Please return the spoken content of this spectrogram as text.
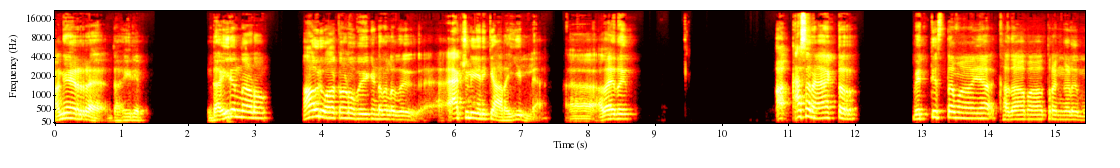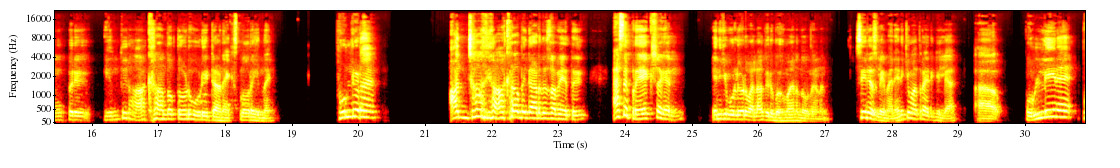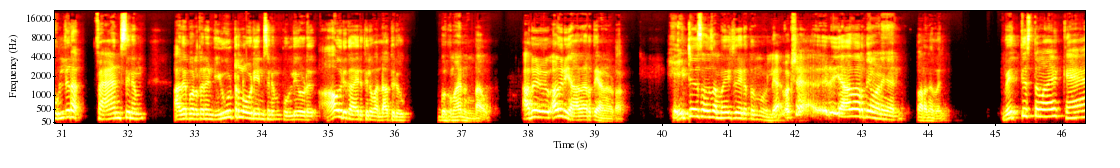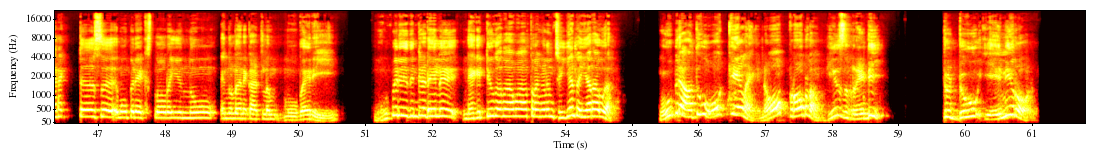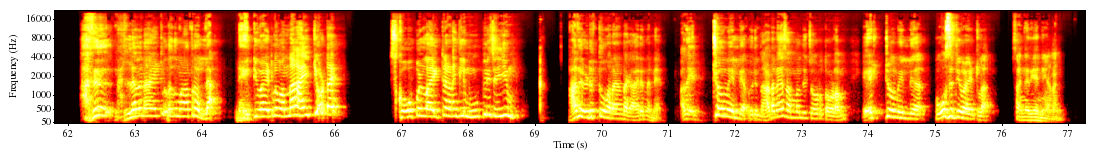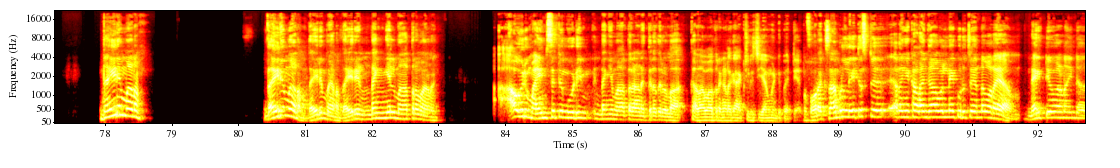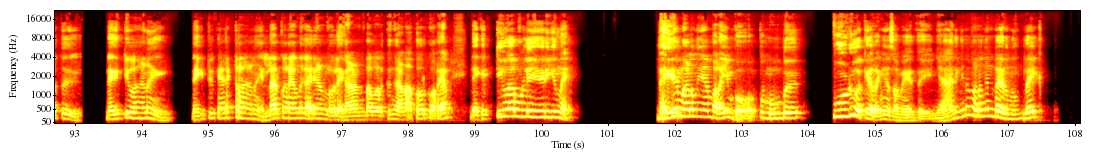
അങ്ങേറെ ധൈര്യം. ധൈര്യം എന്നാണോ? ആ ഒരു വാക്കാണോ ഉപയോഗിക്കേണ്ടതെന്നുള്ളത് ആക്ച്വലി എനിക്ക് അറിയില്ല അതായത് ആസ് എൻ ആക്ടർ വ്യത്യസ്തമായ കഥാപാത്രങ്ങൾ മൂപ്പര് എന്തൊരു ആക്രാന്തത്തോട് കൂടിയിട്ടാണ് എക്സ്പ്ലോർ ചെയ്യുന്നത്. പുള്ളിയുടെ അജാതി ആക്രാന്തം കാണുന്ന സമയത്ത് ആസ് എ പ്രേക്ഷകൻ എനിക്ക് പുള്ളിയോട് വല്ലാത്തൊരു ബഹുമാനം തോന്നുകയാണ്. സീരിയസ്ലി മാൻ എനിക്ക് മാത്രമായിരിക്കില്ല. പുള്ളീനെ പുള്ളിയുടെ ഫാൻസിനും അതേപോലെ തന്നെ ന്യൂട്രൽ ഓഡിയൻസിനും പുള്ളിയോട് ആ ഒരു കാര്യത്തിൽ വല്ലാത്തൊരു ബഹുമാനം ഉണ്ടാവും. അത് അതൊരു യാഥാർത്ഥ്യമാണ് കേട്ടോ. ഹേറ്റേഴ്സ് അത് സമ്മതിച്ചു തരത്തൊന്നുമില്ല. പക്ഷെ ഒരു യാഥാർത്ഥ്യമാണ് ഞാൻ പറഞ്ഞത്. വ്യത്യസ്തമായ ക്യാരക്ടേഴ്സ് മൂപ്പരെ എക്സ്പ്ലോർ ചെയ്യുന്നു എന്നുള്ളതിനെക്കാട്ടിലും ഉപരി മൂപ്പര് ഇതിന്റെ ഇടയിൽ നെഗറ്റീവ് കഥാപാത്രങ്ങളും ചെയ്യാൻ തയ്യാറാവുക. മൂപ്പര് അത് ആണ്. No problem he's ready to do any role അത് നല്ലവനായിട്ടുള്ളത് മാത്രമല്ല നെഗറ്റീവ് ആയിട്ടുള്ള വന്നാൽ ആയിക്കോട്ടെ. സ്കോപ്പ് ഉള്ള ആയിട്ടാണെങ്കിൽ മൂപ്പര് ചെയ്യും. അത് എടുത്തു പറയേണ്ട കാര്യം തന്നെ. അത് ഏറ്റവും വലിയ ഒരു നടനെ സംബന്ധിച്ചിടത്തോളം ഏറ്റവും വലിയ പോസിറ്റീവ് ആയിട്ടുള്ള സംഗതി തന്നെയാണ്. ധൈര്യം വേണം. ധൈര്യം വേണം ധൈര്യം വേണം. ധൈര്യം ഉണ്ടെങ്കിൽ മാത്രമാണ് ആ ഒരു മൈൻഡ് സെറ്റും കൂടി ഉണ്ടെങ്കിൽ മാത്രമാണ് ഇത്തരത്തിലുള്ള കഥാപാത്രങ്ങളൊക്കെ ആക്ച്വലി ചെയ്യാൻ വേണ്ടി പറ്റുക. അപ്പൊ ഫോർ എക്സാമ്പിൾ ലേറ്റസ്റ്റ് ഇറങ്ങിയ കളങ്കാവലിനെ കുറിച്ച് തന്നെ പറയാം. നെഗറ്റീവ് ആണ് അതിന്റെ അകത്ത്. നെഗറ്റീവ് ആണ്. നെഗറ്റീവ് ക്യാരക്ടറാണ് എല്ലാവർക്കും അറിയാവുന്ന കാര്യമാണല്ലോ അല്ലെ? കാണേണ്ടവർക്കും കാണാത്തവർക്കും അറിയാം. നെഗറ്റീവാ പുള്ളി ചെയ്തിരിക്കുന്നത് ധൈര്യം വേണമെന്ന് ഞാൻ പറയുമ്പോൾ ഇപ്പൊ മുമ്പ് പുഴുവൊക്കെ ഇറങ്ങിയ സമയത്ത് ഞാനിങ്ങനെ പറഞ്ഞിട്ടുണ്ടായിരുന്നു. ലൈക്ക്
